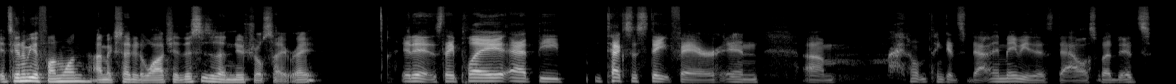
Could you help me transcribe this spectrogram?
it's going to be a fun one. I'm excited to watch it. This is a neutral site, right? It is. They play at the Texas State Fair in. Um, I don't think it's maybe it is Dallas, but it's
